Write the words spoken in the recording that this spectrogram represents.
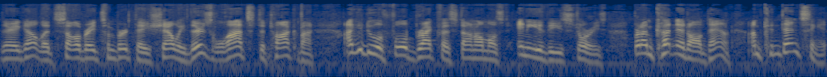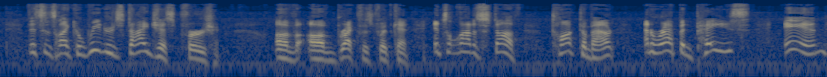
There you go. Let's celebrate some birthdays, shall we? There's lots to talk about. I could do a full breakfast on almost any of these stories, but I'm cutting it all down. I'm condensing it. This is like a Reader's Digest version of, of Breakfast with Ken. It's a lot of stuff talked about at a rapid pace, and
